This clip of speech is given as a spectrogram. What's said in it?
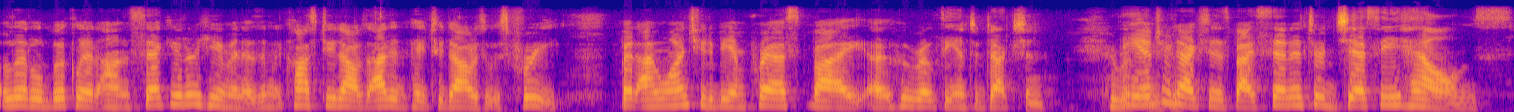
a little booklet on secular humanism. It cost two dollars. I didn't pay two dollars. It was free. But I want you to be impressed by uh, who wrote the introduction. Who the introduction is by Senator Jesse Helms.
